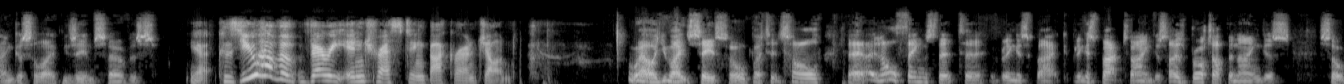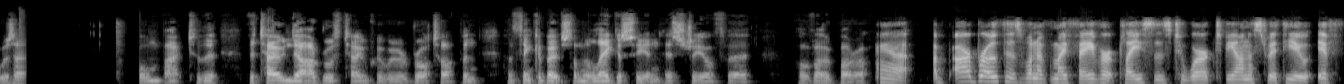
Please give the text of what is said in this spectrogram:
Angus Alive Museum Service. Yeah, because you have a very interesting background, John. Well, you might say so, but it's all uh, it's all things that uh, bring us back, bring us back to Angus. I was brought up in Angus, so it was a home back to the, the town, the Arbroath town where we were brought up, and, and think about some of the legacy and history of uh, of our borough. Yeah, Arbroath is one of my favorite places to work. To be honest with you, if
